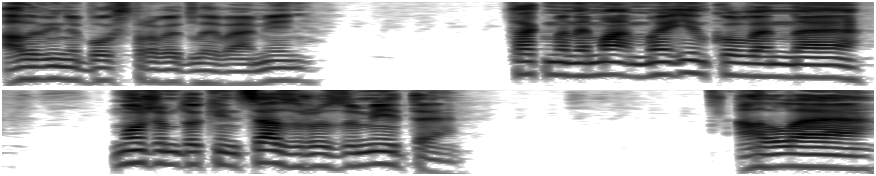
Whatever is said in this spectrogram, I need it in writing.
Але він і Бог справедливий. Амінь. Так ми, не, ми інколи не можемо до кінця зрозуміти. Але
